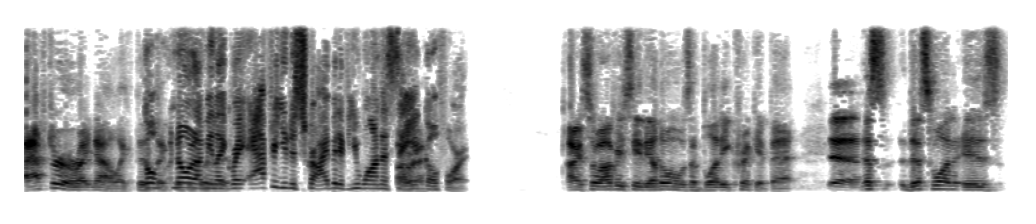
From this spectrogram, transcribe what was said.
After or right now? Like, the, Go, like this no, is I mean like right after you describe it. If you want to say All it, go for it. All right. So obviously the other one was a bloody cricket bat. Yeah. This this one is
